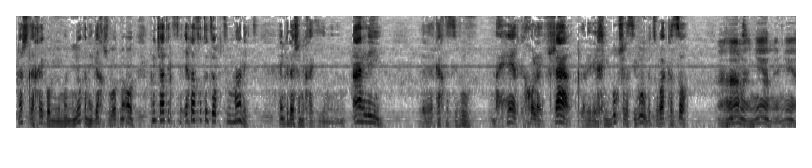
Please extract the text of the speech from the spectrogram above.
נראה שזה החלק במיומנויות הנהיגה חשובות מאוד. תמיד שאלתי את עצמי איך לעשות את זה אופטימלית. האם כדאי שהמרחק יהיה מינימלי? לקחת את הסיבוב מהר ככל האפשר, על ידי חיבוק של הסיבוב בצורה כזו. אהה, מעניין, מעניין.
